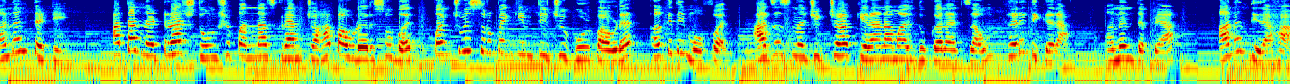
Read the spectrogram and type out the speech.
अनंत टी. आता नटराज दोनशे पन्नास ग्रॅम चहा पावडर सोबत पंचवीस रुपये किमतीची गुळ पावडर अगदी मोफत. आजच नजीकच्या किराणा माल दुकानात जाऊन खरेदी करा. अनंत प्या. आनंदी रहा.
